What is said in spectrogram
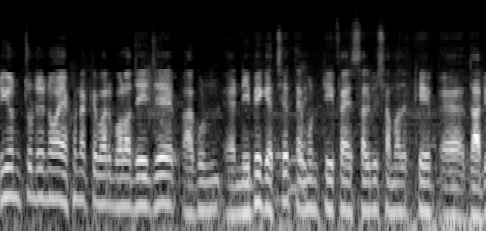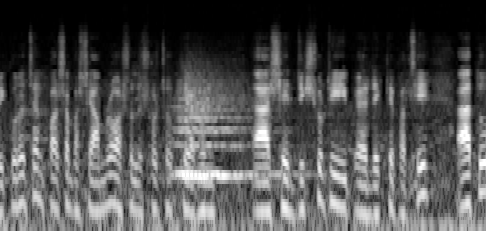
নিয়ন্ত্রণে নয়, এখন একেবারে বলা যায় যে আগুন নেবে গেছে। তেমনটি ফায়ার সার্ভিস আমাদেরকে দাবি করেছেন। পাশাপাশি আমরাও আসলে সচক্ষে এখন সেই দৃশ্যটি দেখতে পাচ্ছি। তো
